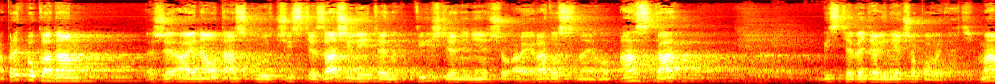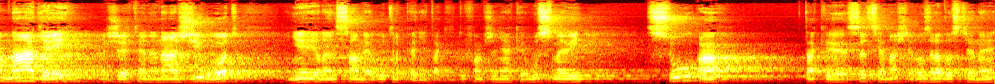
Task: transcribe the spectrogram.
A predpokladám, že aj na otázku, či ste zažili ten týždeň niečo aj radosného, a zda by ste vedeli niečo povedať. Mám nádej, že ten náš život nie je len samé utrpenie. Tak dúfam, že nejaké úsmevy sú a také srdcia naše rozradostené,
